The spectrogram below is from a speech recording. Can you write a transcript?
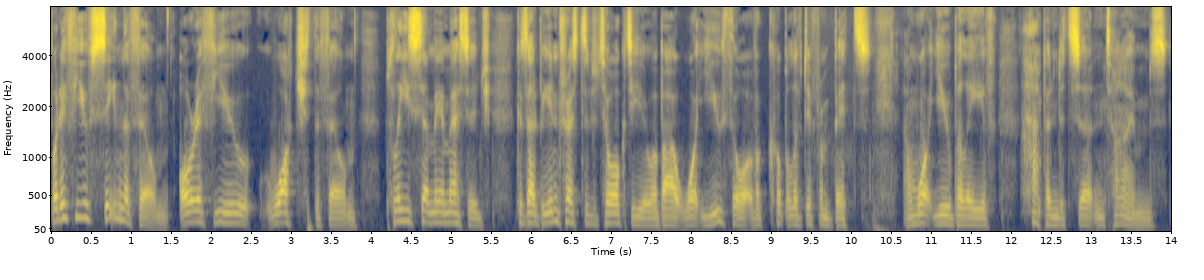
But if you've seen the film or if you watch the film, please send me a message because I'd be interested to talk to you about what you thought of a couple of different bits and what you believe happened at certain times.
